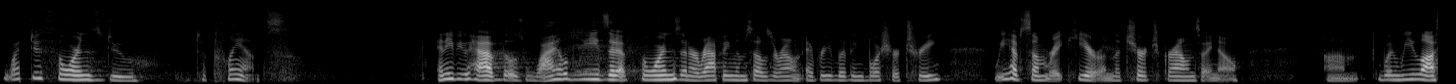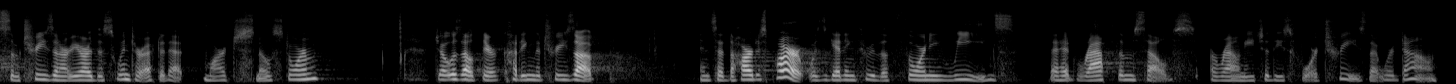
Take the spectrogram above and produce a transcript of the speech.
What do thorns do to plants? Any of you have those wild weeds that have thorns and are wrapping themselves around every living bush or tree? We have some right here on the church grounds, I know. Um, when we lost some trees in our yard this winter after that March snowstorm, Joe was out there cutting the trees up and said the hardest part was getting through the thorny weeds that had wrapped themselves around each of these four trees that were down.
